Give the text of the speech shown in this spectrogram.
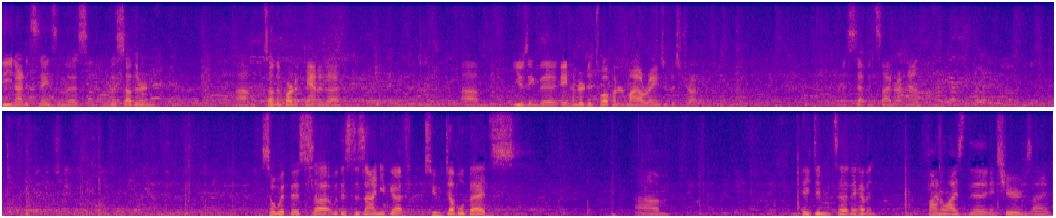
the United States and the the southern um, southern part of Canada um, using the 800 to 1200 mile range of this truck. We're going to step inside right now. So with this uh, with this design, you've got two double beds. Um, they didn't uh, they haven't finalized the interior design,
